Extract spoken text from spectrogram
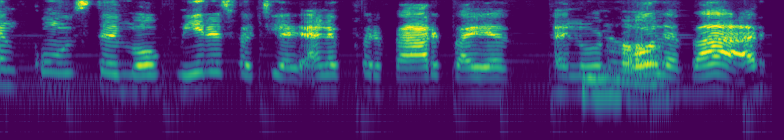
inkomste maak meer as wat jy eintlik verwerk by 'n normale ja. werk.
